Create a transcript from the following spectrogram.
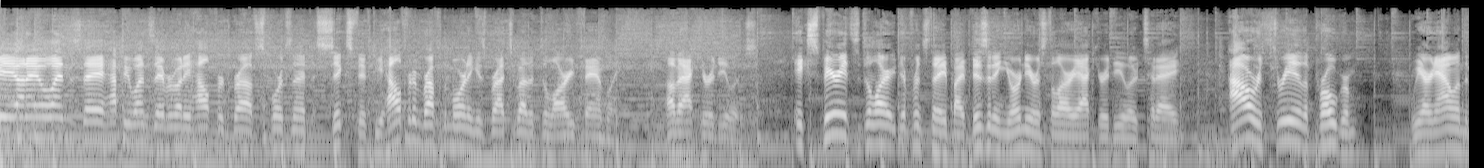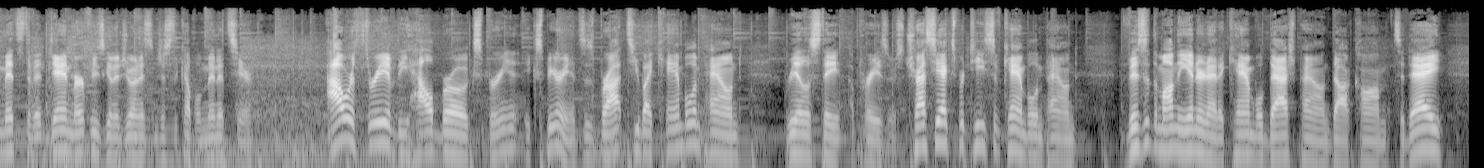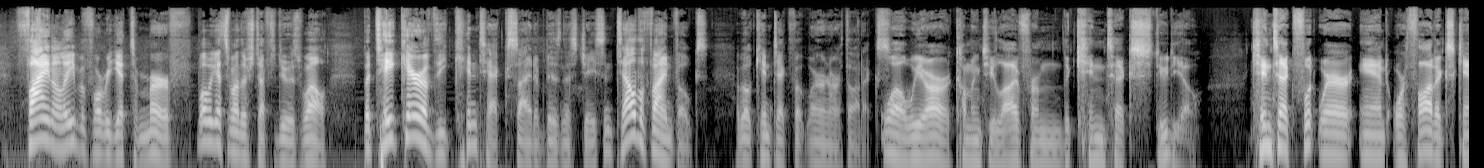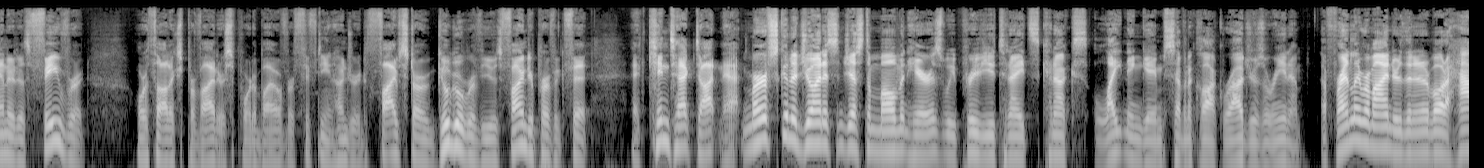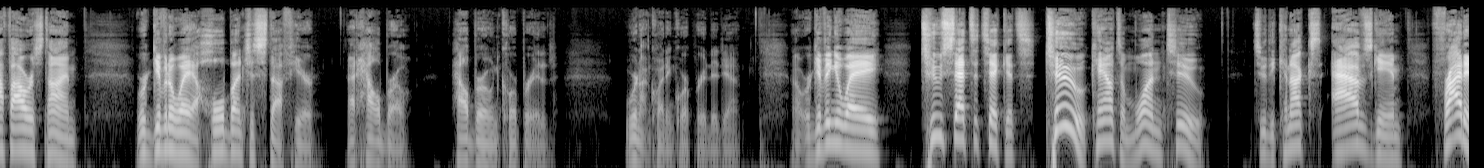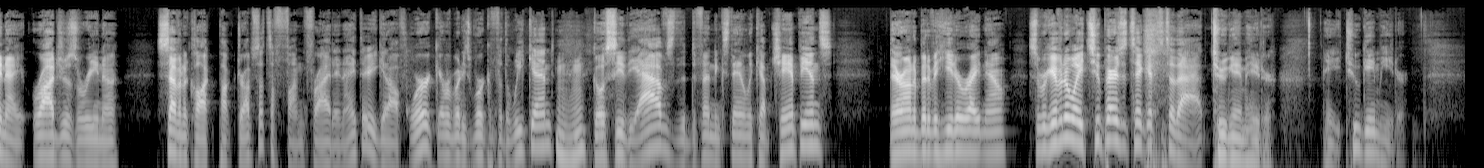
803 on a Wednesday. Happy Wednesday, everybody. Halford Brough, Sportsnet 650. Halford and Brough in the morning is brought to you by the Dilawri family of Acura dealers. Experience the Dilawri difference today by visiting your nearest Dilawri Acura dealer today. Hour three of the program. We are now in the midst of it. Dan Murphy's going to join us in just a couple minutes here. Hour three of the Halbro experience, experience is brought to you by Campbell and Pound Real Estate Appraisers. Trust the expertise of Campbell and Pound. Visit them on the internet at campbell-pound.com today. Finally, before we get to Murph, well, we got some other stuff to do as well. But take care of the Kintec side of business, Jason. Tell the fine folks about Kintec footwear and orthotics. Well, we are coming to you live from the Kintec studio. Kintec Footwear and Orthotics, Canada's favorite orthotics provider, supported by over 1,500 five star Google reviews. Find your perfect fit at kintec.net. Murph's going to join us in just a moment here as we preview tonight's Canucks Lightning game, 7 o'clock, Rogers Arena. A friendly reminder that in about a half hour's time, we're giving away a whole bunch of stuff here at Halbro, Halbro Incorporated. We're not quite incorporated yet. Uh, we're giving away two sets of tickets, two, count them, one, two, to the Canucks Avs game Friday night, Rogers Arena. Seven o'clock puck drops. That's a fun Friday night. There you get off work. Everybody's working for the weekend. Mm-hmm. Go see the Avs, the defending Stanley Cup champions. They're on a bit of a heater right now. So we're giving away two pairs of tickets to that. Two game heater. Hey, two game heater.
